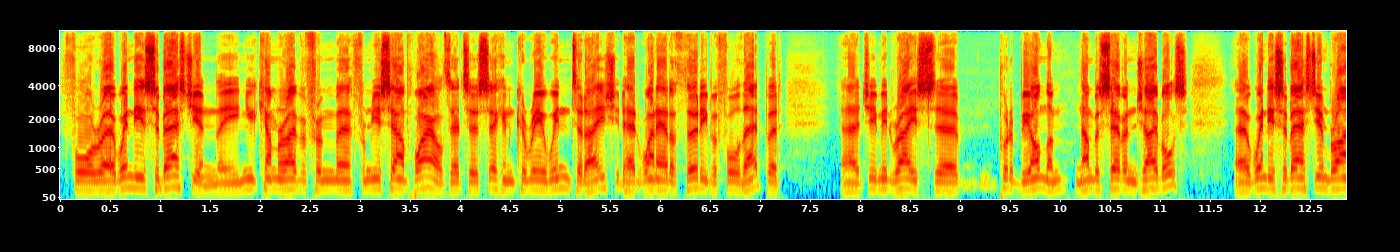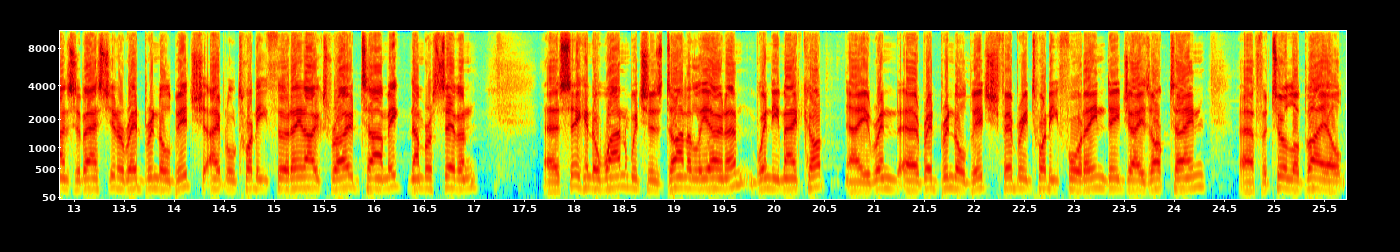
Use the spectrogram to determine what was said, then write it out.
for uh, Wendy Sebastian, the newcomer over from uh, from New South Wales. That's her second career win today. She'd had one out of 30 before that, but uh, gee, mid race put it beyond them. Number seven, Jables. Wendy Sebastian, Brian Sebastian, a red brindle bitch, April 2013, Oaks Road, Tarmick, number seven. Uh, second to one, which is Dinah Leona, Wendy Madcott, a red, uh, red brindle bitch, February 2014, DJ's Octane, uh, for Tula Bale.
